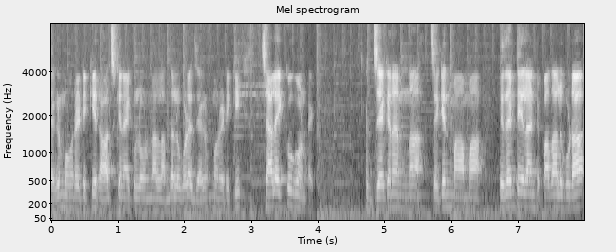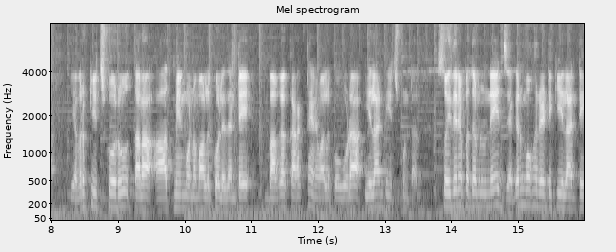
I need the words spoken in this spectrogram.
జగన్మోహన్ రెడ్డికి రాజకీయ నాయకుల్లో ఉన్న వాళ్ళందరూ కూడా జగన్మోహన్ రెడ్డికి చాలా ఎక్కువగా ఉంటాయి. జగన్ అన్న జగన్ మామ లేదంటే ఇలాంటి పదాలు కూడా ఎవరికి ఇచ్చుకోరు తన ఆత్మీయంగా ఉన్న వాళ్ళకో లేదంటే బాగా కరెక్ట్ అయిన వాళ్ళకో కూడా ఇలాంటి ఇచ్చుకుంటారు. సో ఇదే నేపథ్యంలోనే జగన్మోహన్ రెడ్డికి ఇలాంటి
